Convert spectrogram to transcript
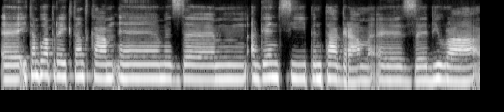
E, I tam była projektantka z agencji Pentagram, e, z biura,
